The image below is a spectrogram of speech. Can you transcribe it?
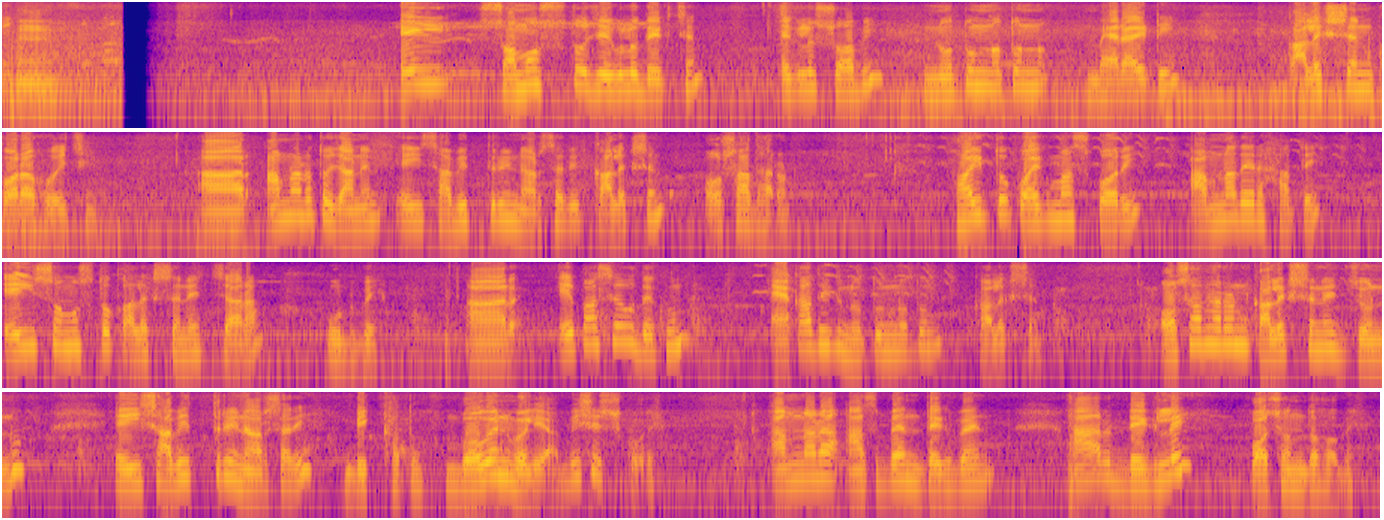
এই সমস্ত যেগুলো দেখছেন এগুলো সবই নতুন নতুন ভ্যারাইটি কালেকশন করা হয়েছে। আর আপনারা তো জানেন, এই সাবিত্রী নার্সারির কালেকশন অসাধারণ। হয়তো কয়েক মাস পরেই আপনাদের হাতে এই সমস্ত কালেকশনের চারা উঠবে। আর এপাশেও দেখুন, একাধিক নতুন নতুন কালেকশন অসাধারণ কালেকশনের জন্য এই সাবিত্রী নার্সারি বিখ্যাত। বগেনবলিয়া বিশেষ করে। আপনারা আসবেন, দেখবেন আর দেখলেই পছন্দ হবে।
